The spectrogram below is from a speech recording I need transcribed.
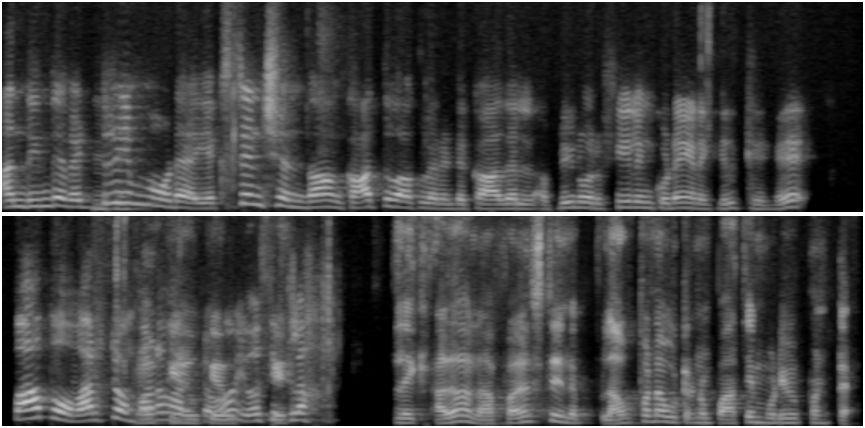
அந்த இந்த வெட் ட்ரீமோட எக்ஸ்டென்ஷன் தான் காத்து வாக்குல ரெண்டு காதல் அப்படின்னு ஒரு ஃபீலிங் கூட எனக்கு இருக்கு. பாப்போம் வரட்டும் படம் வரட்டும். யோசிக்கலாம். லைக் அதான் நான் ஃபர்ஸ்ட் இந்த லவ் பண்ண விட்டுறணும் பார்த்தே முடிவு பண்ணிட்டேன்.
